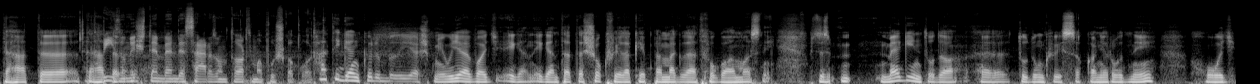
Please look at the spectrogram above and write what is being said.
Tehát, hát tehát bízom Istenben, de szárazon tartom a puskaport. Hát igen, körülbelül ilyesmi, ugye? Vagy igen, igen, tehát ezt sokféleképpen meg lehet fogalmazni. És ez megint oda e, tudunk visszakanyarodni, hogy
